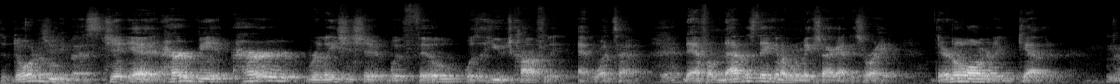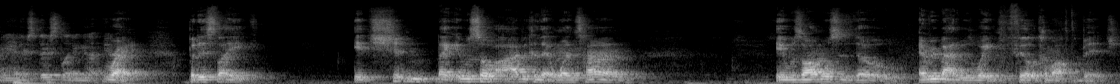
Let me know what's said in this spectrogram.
The daughter who Jimmy Buss. Yeah, her being her relationship with Phil was a huge conflict at one time. Yeah. Now, if I'm not mistaken, I'm going to make sure I got this right. They're no longer together, No, yeah, they're, they're splitting up. yeah. right? But it's like it shouldn't. Like it was so odd because at one time it was almost as though everybody was waiting for Phil to come off the bench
